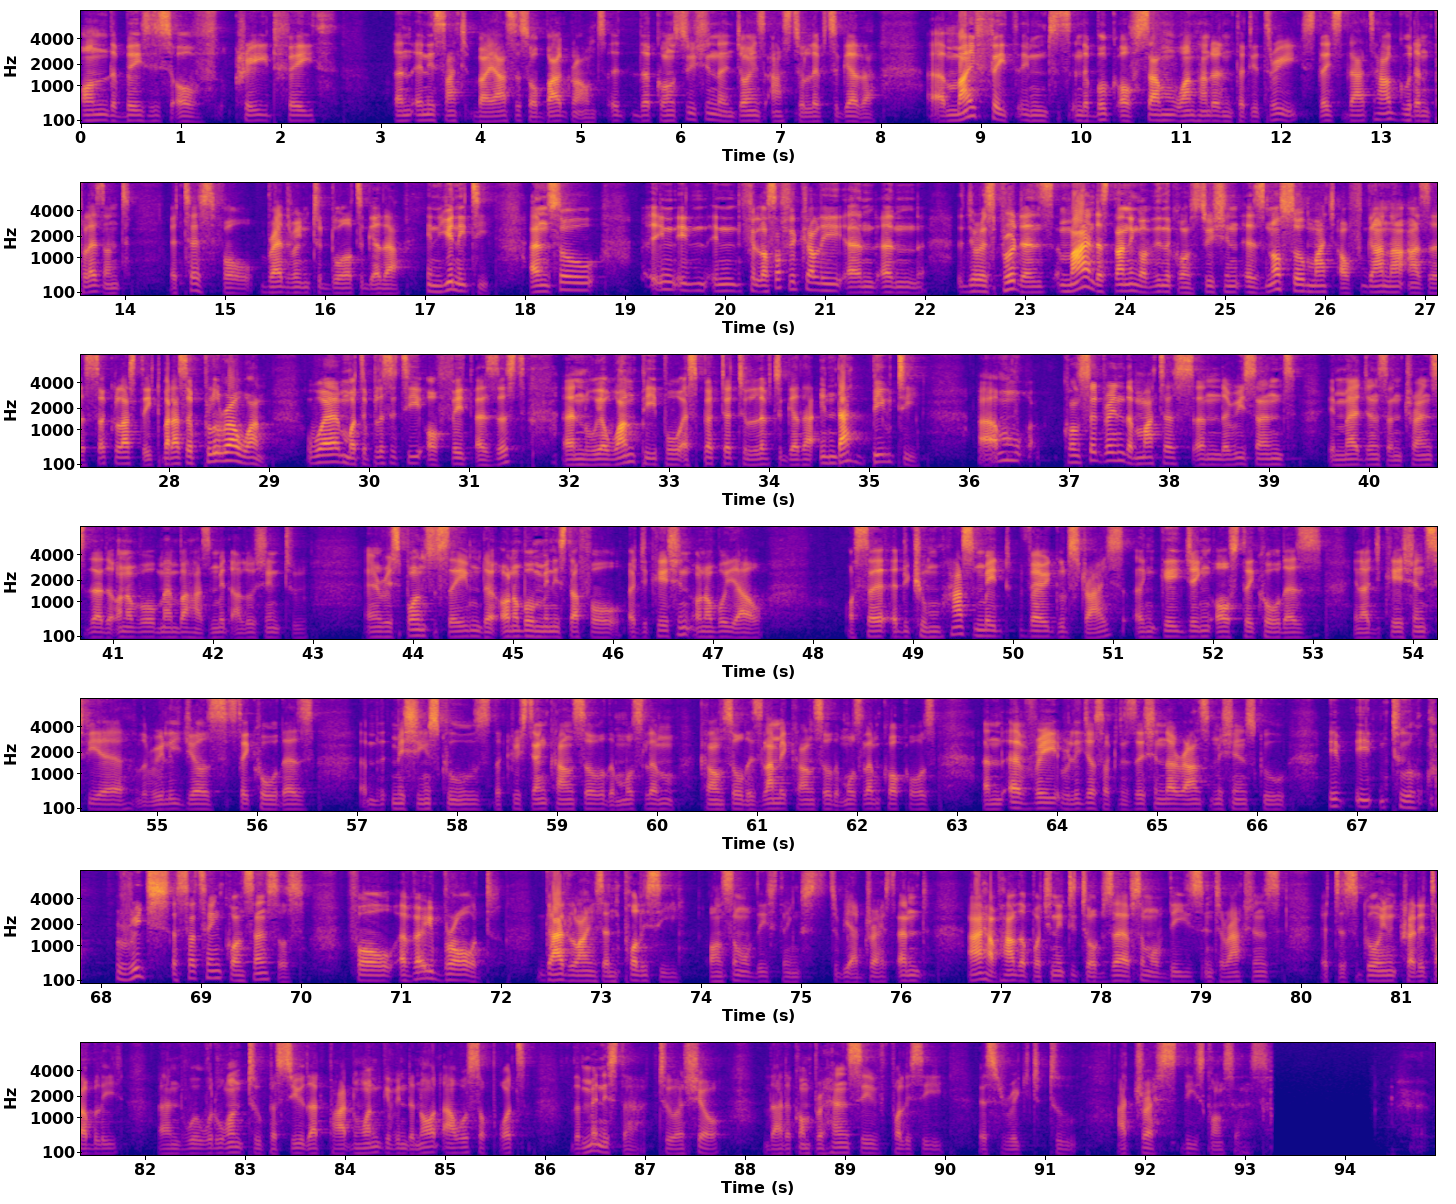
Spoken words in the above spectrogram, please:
on the basis of creed, faith, and any such biases or backgrounds. It, the Constitution enjoins us to live together. Uh, my faith in, in the book of Psalm 133 states that how good and pleasant it is for brethren to dwell together in unity. And so, in, in, in philosophically and, and jurisprudence, my understanding of the Constitution is not so much of Ghana as a secular state, but as a plural one, where multiplicity of faith exists, and we are one people expected to live together in that beauty. Um, considering the matters and the recent emergence and trends that the honorable member has made allusion to, in response to same, the Honorable Minister for Education, Honorable Yao Osei Adutwum, has made very good strides, engaging all stakeholders in education sphere, the religious stakeholders, um, mission schools, the Christian Council, the Muslim Council, the Islamic Council, the Muslim caucus, and every religious organization that runs mission school, it, it, to reach a certain consensus for a very broad guidelines and policy on some of these things to be addressed. And I have had the opportunity to observe some of these interactions. It is going creditably, and we would want to pursue that part. And when given the nod, I will support the minister to ensure that a comprehensive policy is reached to address these concerns.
